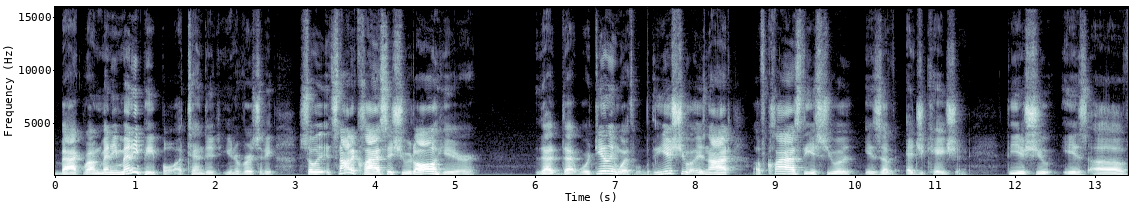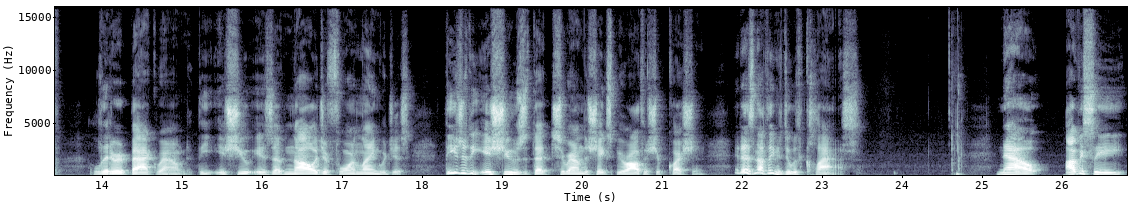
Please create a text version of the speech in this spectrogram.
background, many, many people attended university. So it's not a class issue at all here that, that we're dealing with. The issue is not of class, the issue is of education. The issue is of literate background. The issue is of knowledge of foreign languages. These are the issues that surround the Shakespeare authorship question. It has nothing to do with class. Now, obviously,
